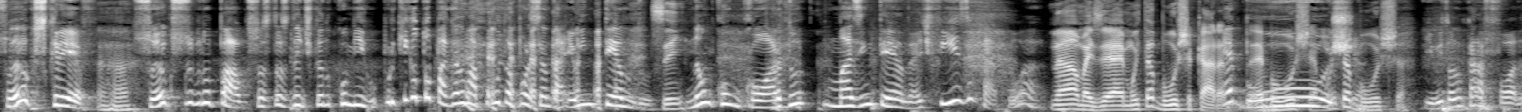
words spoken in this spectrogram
Sou eu que escrevo. Uhum. Sou eu que subo no palco. As pessoas estão se identificando comigo. Por que, que eu tô pagando uma puta porcentagem? Eu entendo. Sim. Não concordo, mas entendo. É difícil, cara. Porra. Não, mas é muita bucha, cara. É bucha. É bucha, é muita bucha. E o Ítalo é um cara foda.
